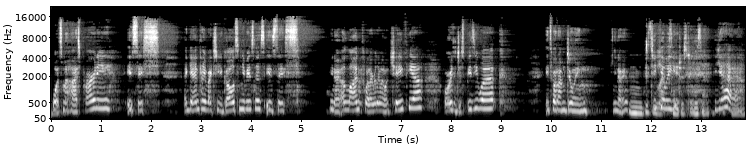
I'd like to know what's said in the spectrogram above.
What's my highest priority? Is this again coming back to your goals in your business? Is this you know aligned with what I really want to achieve here, or is it just busy work? It's what I'm doing. You know, Mm, busy particularly interesting, isn't it? yeah,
